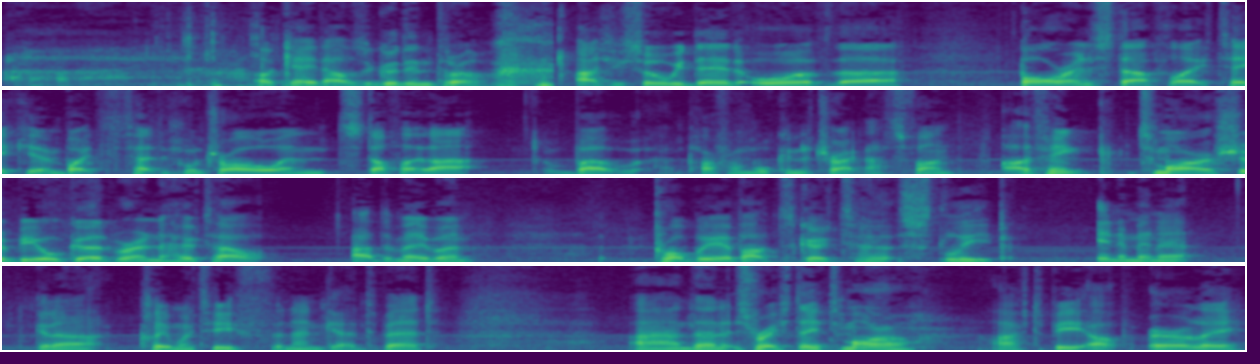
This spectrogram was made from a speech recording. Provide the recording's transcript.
Ah. Okay, that was a good intro. As you saw, we did all of the boring stuff like taking bike to technical control and stuff like that. But apart from walking the track, that's fun. I think tomorrow should be all good. We're in the hotel at the moment. Probably about to go to sleep in a minute. Gonna clean my teeth and then get into bed. And then it's race day tomorrow. I have to be up early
